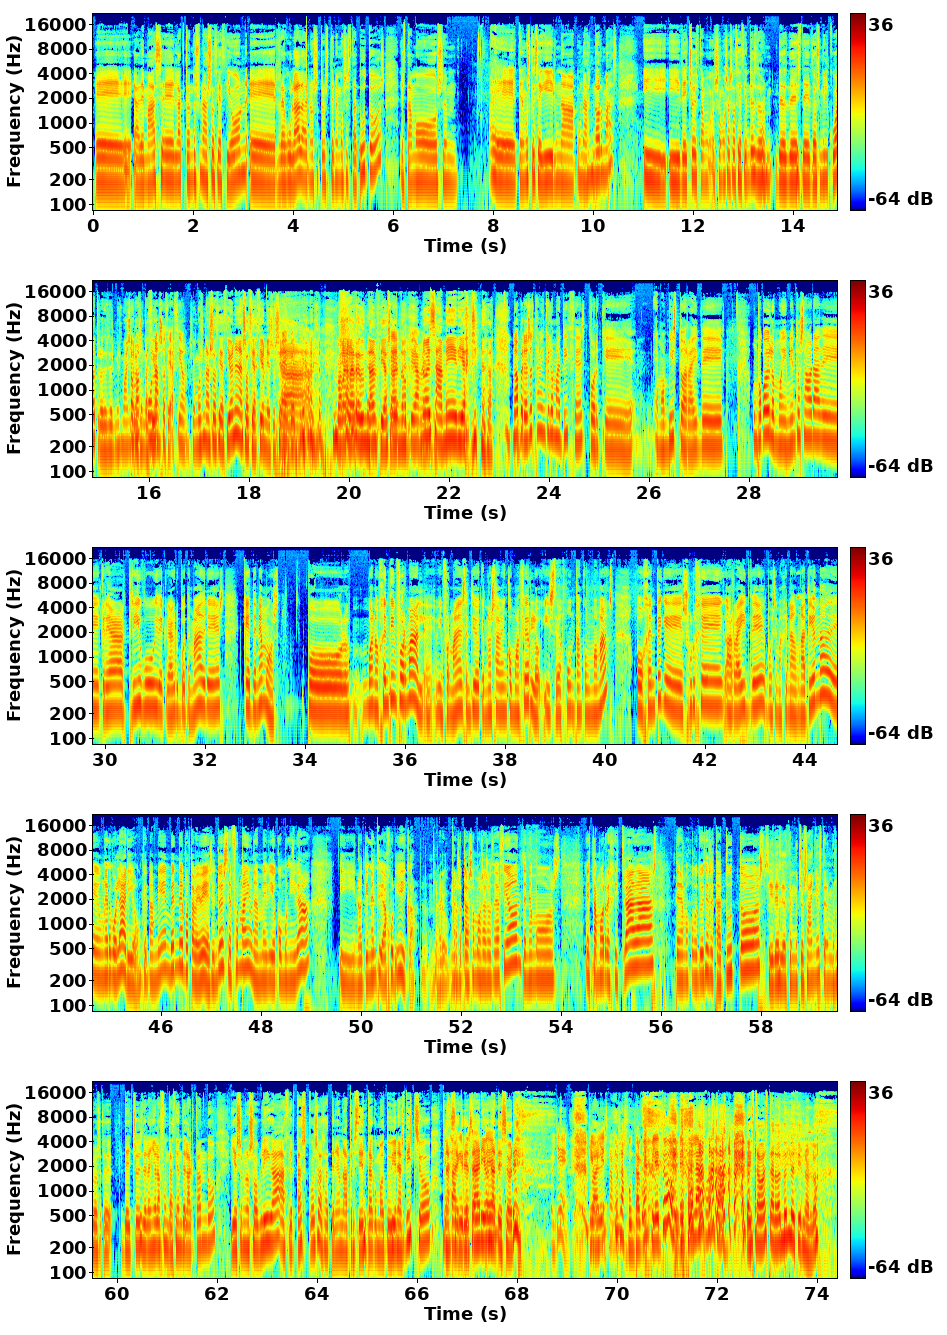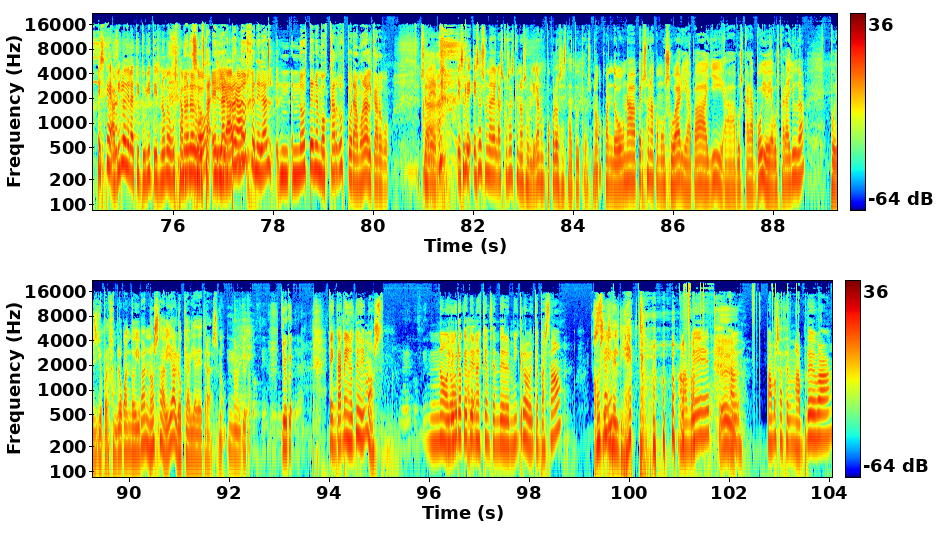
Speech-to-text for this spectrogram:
Eh, además, eh, Lactando es una asociación eh, regulada. Nosotros tenemos estatutos, estamos, eh, tenemos que seguir una, unas normas y, y, de hecho estamos, somos asociación desde, desde 2004, desde el mismo año somos de la fundación. una asociación. Somos una asociación en asociaciones, o sea, valga la redundancia, o sea, no, no es a medias ni nada. No, pero eso está bien que lo matices porque hemos visto a raíz de un poco de los movimientos ahora de crear tribu y de crear grupos de madres que tenemos por, bueno, gente informal, eh, informal en el sentido de que no saben cómo hacerlo y se juntan como mamás, o gente que surge a raíz de, pues imaginad, una tienda de un herbolario que también vende portabebés. Entonces se forma ahí una medio comunidad y no tiene entidad jurídica. Claro. Nosotras somos asociación, tenemos, estamos registradas, tenemos, como tú dices, estatutos. Sí, desde hace muchos años tenemos los. Eh, de hecho, desde el año de la fundación de Lactando, y eso nos obliga a ciertas cosas, a tener una presidenta, como tú bien has dicho, Que una secretaria, una tesorera. Oye, que Vale. hoy estamos la Junta al completo. Está en la Junta. Estabas tardando en decírnoslo. Es que a mí lo de la titulitis no me gusta no mucho. nos gusta. En Lactando ahora- en general no tenemos cargos por amor al cargo. O sea, A ver, es que esa es una de las cosas que nos obligan un poco los estatutos, ¿no? Cuando una persona como usuaria va allí a buscar apoyo y a buscar ayuda, pues yo, por ejemplo, cuando iba no sabía lo que había detrás, ¿no? no, yo, yo En carne y no te oímos. No, yo No, creo que tienes ver. que encender el micro a ver qué ha pasado. Cosas ¿Sí? del directo. A ver, a ver, vamos a hacer una prueba.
